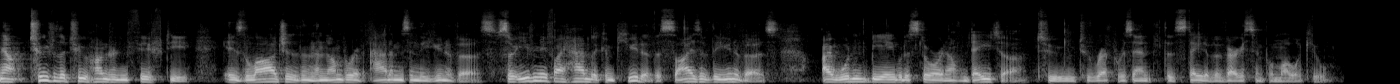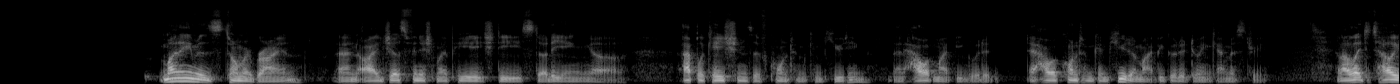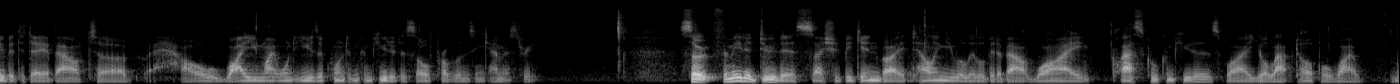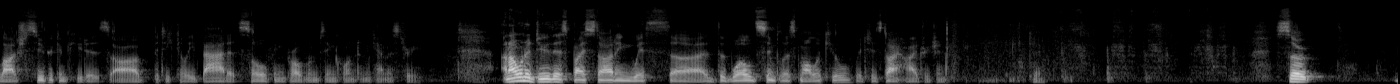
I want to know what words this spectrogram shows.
Now, 2 to the 250 is larger than the number of atoms in the universe. So even if I had the computer the size of the universe, I wouldn't be able to store enough data to, to represent the state of a very simple molecule. My name is Tom O'Brien, and I just finished my PhD studying uh, applications of quantum computing and how it might be good at how a quantum computer might be good at doing chemistry. And I'd like to tell you a bit today about uh, how why you might want to use a quantum computer to solve problems in chemistry. So for me to do this, I should begin by telling you a little bit about why classical computers, why your laptop, or why large supercomputers are particularly bad at solving problems in quantum chemistry. And I want to do this by starting with uh, the world's simplest molecule, which is dihydrogen. Okay. So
